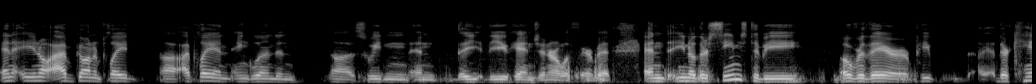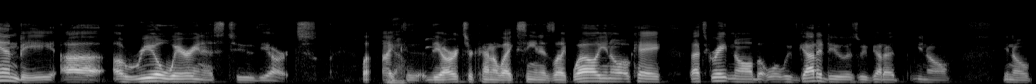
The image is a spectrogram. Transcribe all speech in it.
And you know, I've gone and played. Uh, I play in England and uh, Sweden and the the UK in general a fair bit. And you know, there seems to be over there people there can be uh, a real wariness to the arts. Like yeah. the arts are kind of like seen as like, well, you know, okay, that's great and all, but what we've got to do is we've got to, you know, you know,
